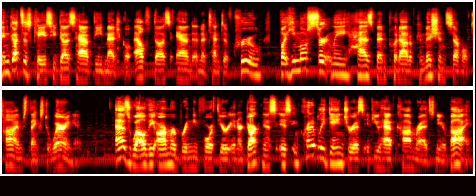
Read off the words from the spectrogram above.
In Guts' case, he does have the magical elf dust and an attentive crew, but he most certainly has been put out of commission several times thanks to wearing it. As well, the armor bringing forth your inner darkness is incredibly dangerous if you have comrades nearby.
